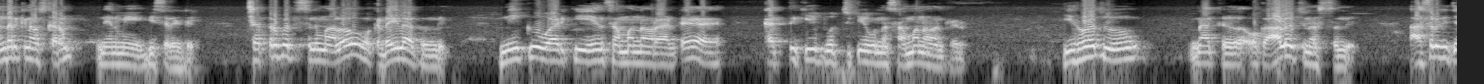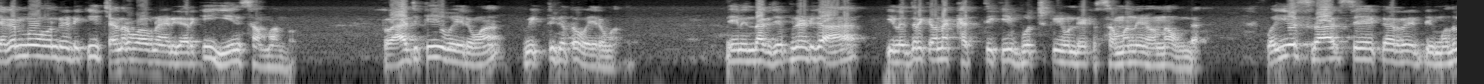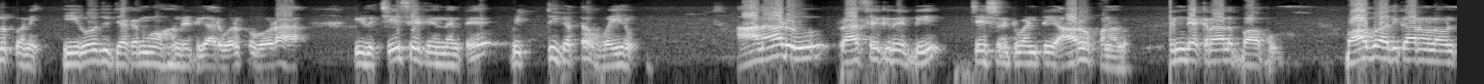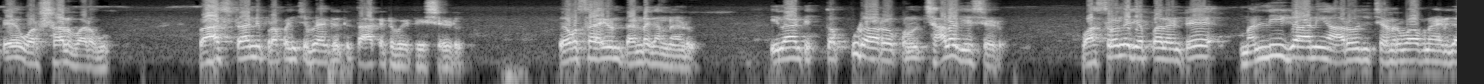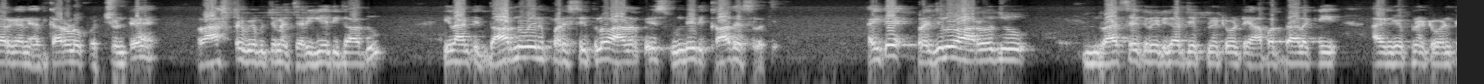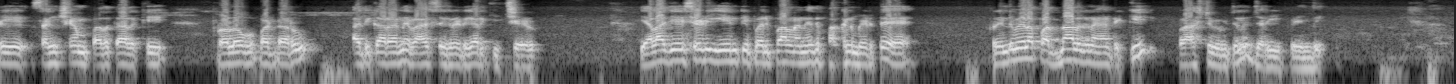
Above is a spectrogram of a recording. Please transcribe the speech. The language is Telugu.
అందరికీ నమస్కారం. నేను మీ బీసరెడ్డి ఛత్రపతి సినిమాలో ఒక డైలాగ్ ఉంది. నీకు వాడికి ఏం సంబంధం రా అంటే కత్తికి పుచ్చికి ఉన్న సంబంధం అంటాడు. ఈరోజు నాకు ఒక ఆలోచన వస్తుంది. అసలు జగన్మోహన్ రెడ్డికి చంద్రబాబు నాయుడు గారికి ఏం సంబంధం? రాజకీయ వైరమా వ్యక్తిగత వైరమా? నేను ఇందాక చెప్పినట్టుగా వీళ్ళిద్దరికి ఏమన్నా కత్తికి బొచ్చుకి ఉండే సంబంధం ఏమన్నా ఉందా? వైఎస్ రాజశేఖర్ రెడ్డి మొదలుకొని ఈరోజు జగన్మోహన్ రెడ్డి గారి వరకు కూడా వీళ్ళు చేసేది ఏంటంటే వ్యక్తిగత వైరం. ఆనాడు రాజశేఖర రెడ్డి చేసినటువంటి ఆరోపణలు రెండు ఎకరాల బాబు. బాబు అధికారంలో ఉంటే వర్షాలు పడవు. రాష్ట్రాన్ని ప్రపంచ బ్యాంకుకి తాకట్టు పెట్టేశాడు. వ్యవసాయం దండగన్నాడు. ఇలాంటి తప్పుడు ఆరోపణలు చాలా చేశాడు. వాస్తవంగా చెప్పాలంటే మళ్ళీ కానీ ఆ రోజు చంద్రబాబు నాయుడు గారు కానీ అధికారంలోకి వచ్చుంటే రాష్ట్ర విభజన జరిగేది కాదు. ఇలాంటి దారుణమైన పరిస్థితిలో ఆంధ్రప్రదేశ్ ఉండేది కాదు అసలుకి. అయితే ప్రజలు ఆ రోజు రాజశేఖర రెడ్డి గారు చెప్పినటువంటి అబద్ధాలకి ఆయన చెప్పినటువంటి సంక్షేమ పథకాలకి ప్రలోభపడ్డారు. అధికారాన్ని రాజశేఖర రెడ్డి గారికి ఇచ్చాడు. ఎలా చేశాడు ఏంటి పరిపాలన అనేది పక్కన పెడితే రెండు వేల పద్నాలుగు నాటికి రాష్ట్ర విభజన జరిగిపోయింది.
